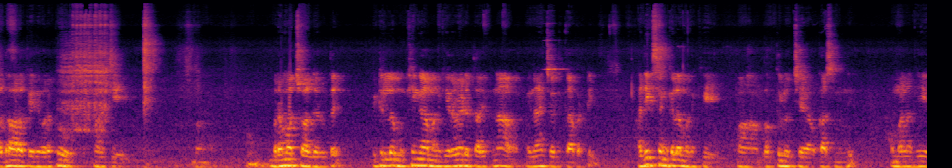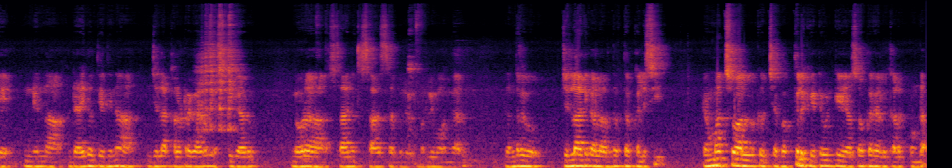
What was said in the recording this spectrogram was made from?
పదహారవ తేదీ వరకు మనకి బ్రహ్మోత్సవాలు జరుగుతాయి. వీటిల్లో ముఖ్యంగా మనకి ఇరవై ఏడవ తారీఖున వినాయక చవితి కాబట్టి అధిక సంఖ్యలో మనకి భక్తులు వచ్చే అవకాశం ఉంది. మనకి నిన్న అంటే ఐదో తేదీన జిల్లా కలెక్టర్ గారు ఎస్పీ గారు గౌరవ స్థానిక శాసనసభ్యులు మురళీమోహన్ గారు వీళ్ళందరూ జిల్లాధికారులు అందరితో కలిసి బ్రహ్మోత్సవాలకు వచ్చే భక్తులకు ఎటువంటి అసౌకర్యాలు కలగకుండా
